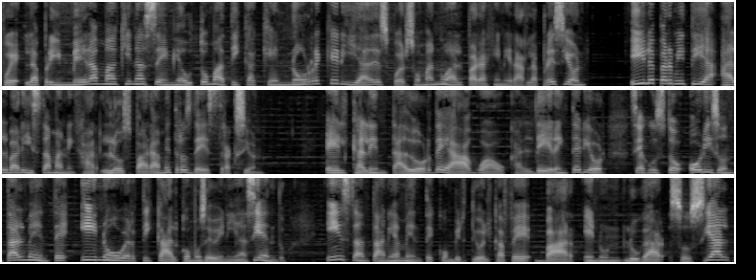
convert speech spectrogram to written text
Fue la primera máquina semiautomática que no requería de esfuerzo manual para generar la presión y le permitía al barista manejar los parámetros de extracción. El calentador de agua o caldera interior se ajustó horizontalmente y no vertical como se venía haciendo, instantáneamente convirtió el café bar en un lugar social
